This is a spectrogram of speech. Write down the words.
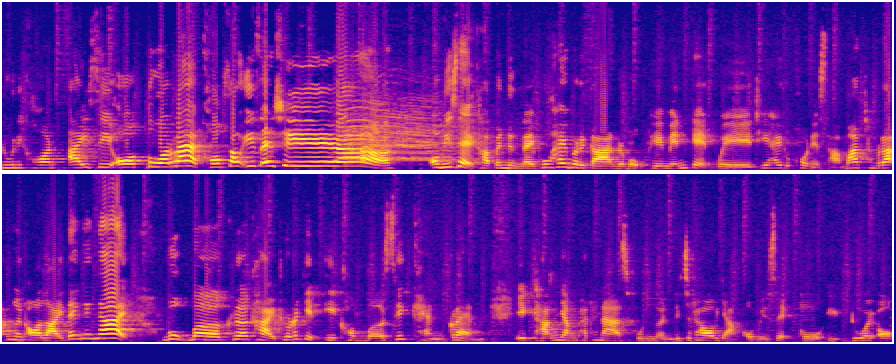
ยูนิคอน ICO ตัวแรกของเซาท์อีสเอเชียโอมิเซค่ะเป็นหนึ่งในผู้ให้บริการระบบ Payment Gateway ที่ให้ทุกคนเนี่ยสามารถชำระเงินออนไลน์ได้ง่าย ๆบุกเบิกเครือข่ายธุรกิจ e-commerce ที่แข็งแกร่ง อีกทั้งยังพัฒนาสกุลเงินดิจิทัลอย่าง o m i s e Go อีกด้วยออก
